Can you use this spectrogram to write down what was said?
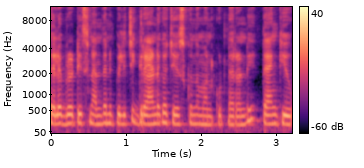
సెలబ్రిటీస్ని అందరిని పిలిచి గ్రాండ్గా చేసుకుందాం అనుకుంటున్నారండి. Thank you.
